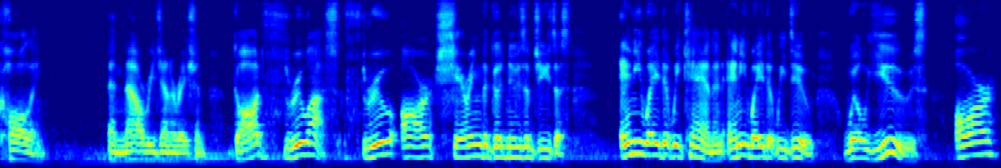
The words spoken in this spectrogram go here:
calling, and now regeneration. God, through us, through our sharing the good news of Jesus, any way that we can and any way that we do, will use our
